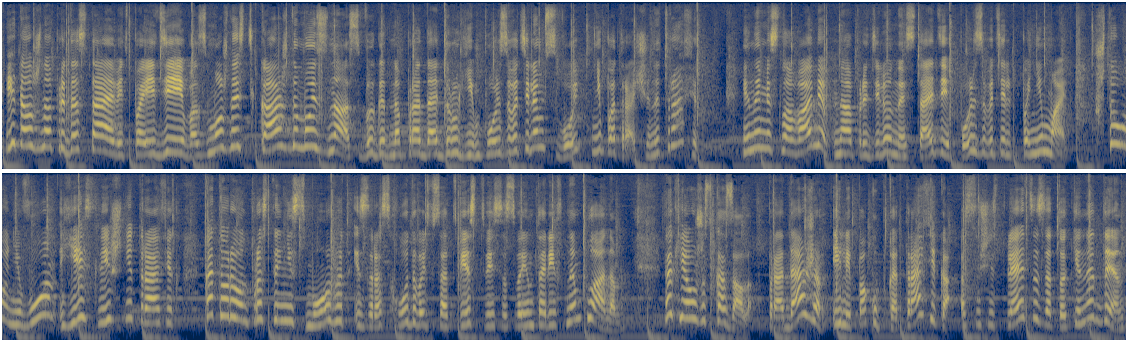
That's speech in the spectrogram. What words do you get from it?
и должна предоставить, по идее, возможность каждому из нас выгодно продать другим пользователям свой непотраченный трафик. Иными словами, на определенной стадии пользователь понимает, что у него есть лишний трафик, который он просто не сможет израсходовать в соответствии со своим тарифным планом. Как я уже сказала, продажа или покупка трафика осуществляется за токены Dent,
